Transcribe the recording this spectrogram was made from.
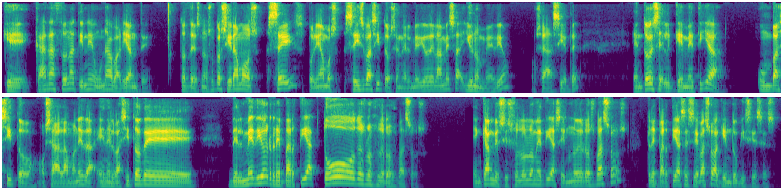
que cada zona tiene una variante. Entonces, nosotros si éramos seis, poníamos seis vasitos en el medio de la mesa y uno en medio, o sea, siete. Entonces, el que metía un vasito, o sea, la moneda, en el vasito de, del medio, repartía todos los otros vasos. En cambio, si solo lo metías en uno de los vasos, repartías ese vaso a quien tú quisieses.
